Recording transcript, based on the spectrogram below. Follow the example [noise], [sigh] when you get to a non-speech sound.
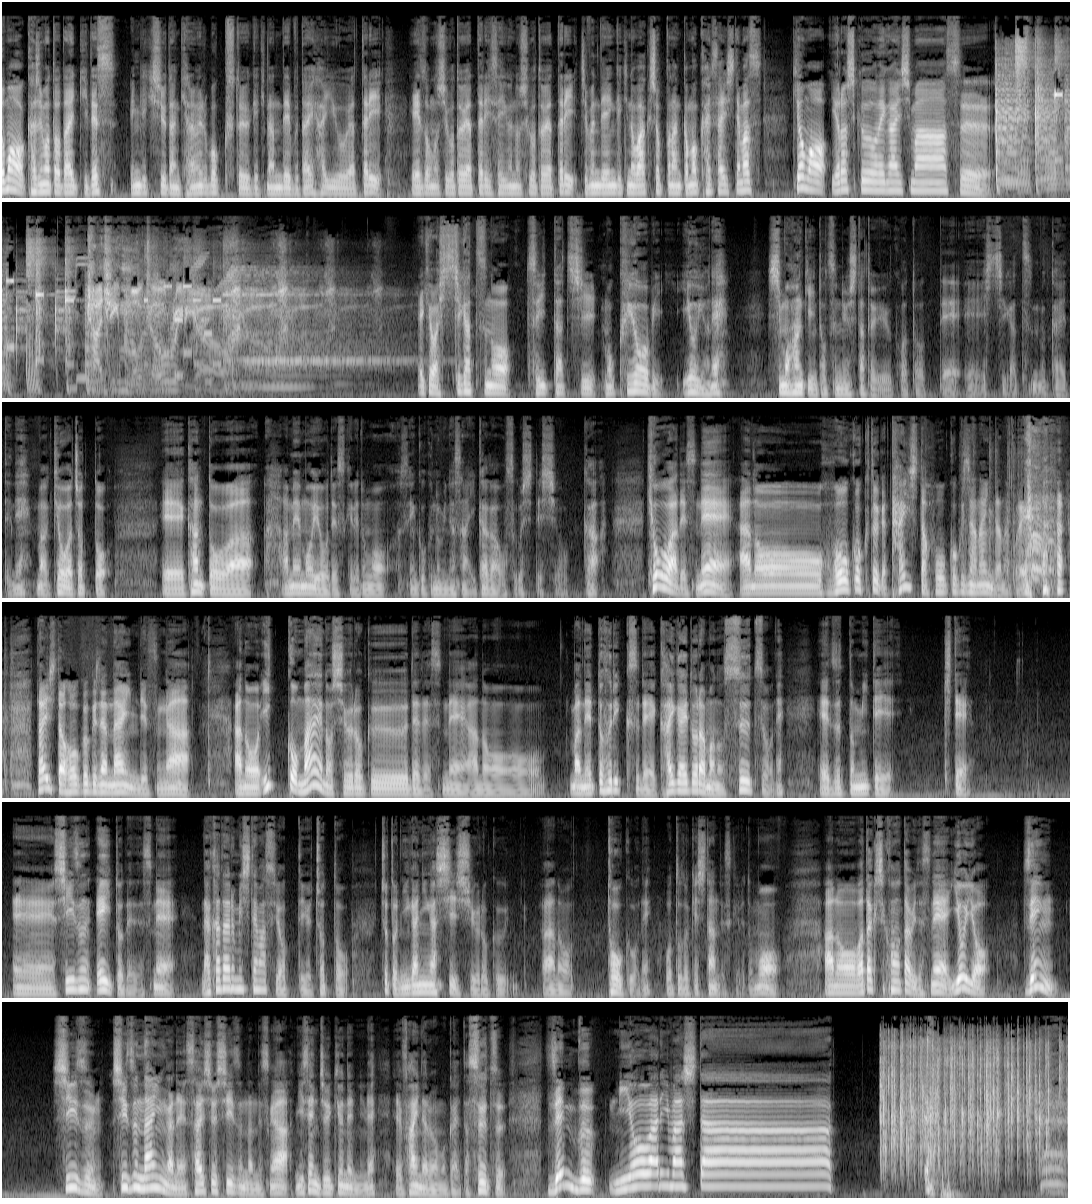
どうも、梶本大輝です。演劇集団キャラメルボックスという劇団で舞台俳優をやったり、映像の仕事をやったり、声優の仕事をやったり、自分で演劇のワークショップなんかも開催してます。今日もよろしくお願いします。え今日は7月の1日木曜日、いよいよね、下半期に突入したということで、えー7月迎えてね、まあ今日はちょっと、えー関東は雨模様ですけれども、全国の皆さんいかがお過ごしでしょうか。今日はですね、あのー報告というか大した報告じゃないんだな、これ。[laughs] 大した報告じゃないんですが、あの、一個前の収録でですね、あのーま、ネットフリックスで海外ドラマのスーツをね、えーずっと見てきて、えーシーズン8でですね、中だるみしてますよっていうちょっと、ちょっと苦々しい収録、あの、トークをね、お届けしたんですけれども、あの、私この度ですね、いよいよ全シーズン、シーズン9がね、最終シーズンなんですが、2019年にね、ファイナルを迎えたスーツ、全部見終わりました [laughs]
